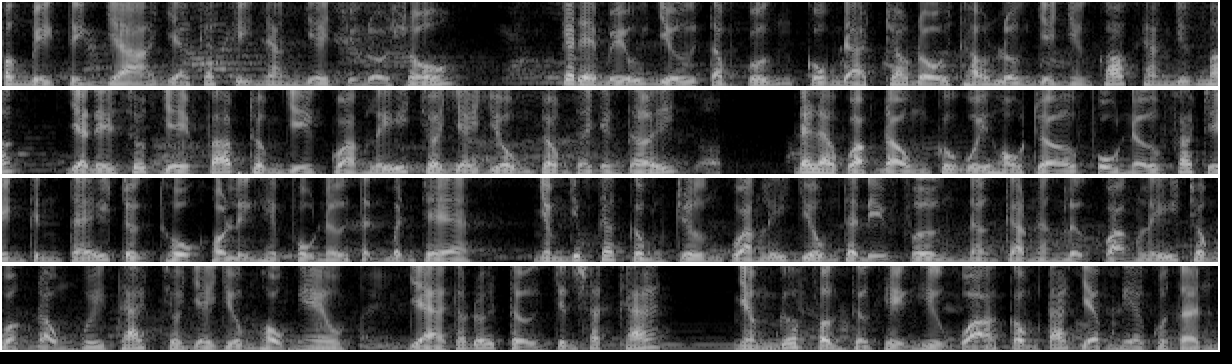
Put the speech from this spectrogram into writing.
phân biệt tiền giả và các kỹ năng về chuyển đổi số. Các đại biểu dự tập huấn cũng đã trao đổi thảo luận về những khó khăn vướng mắt và đề xuất giải pháp trong việc quản lý cho gia vốn trong thời gian tới. Đây là hoạt động của Quỹ hỗ trợ phụ nữ phát triển kinh tế trực thuộc Hội Liên hiệp Phụ nữ tỉnh Bến Tre nhằm giúp các cụm trưởng quản lý vốn tại địa phương nâng cao năng lực quản lý trong hoạt động quỹ thác cho vay vốn hộ nghèo và các đối tượng chính sách khác nhằm góp phần thực hiện hiệu quả công tác giảm nghèo của tỉnh.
